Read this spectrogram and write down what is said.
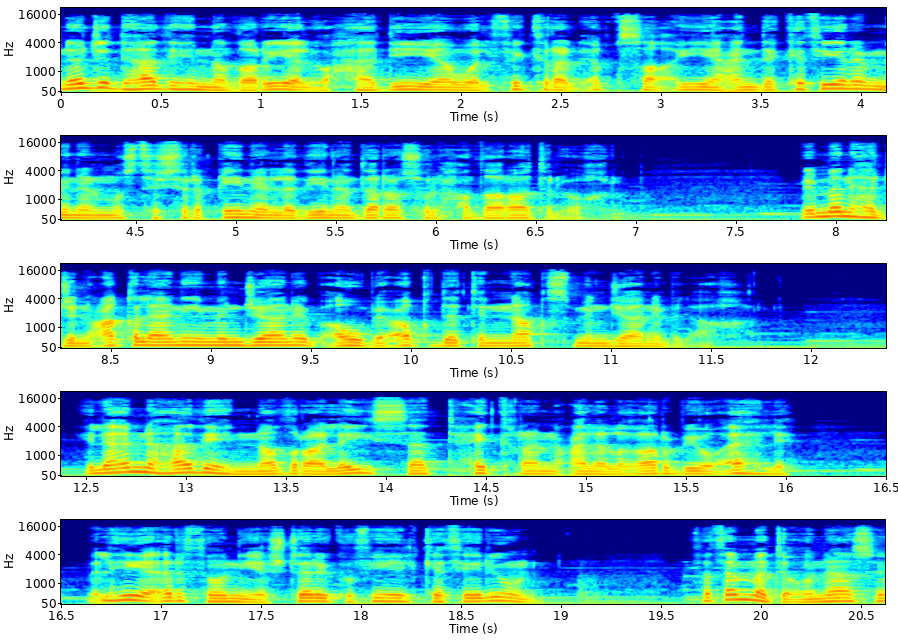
نجد هذه النظرية الأحادية والفكرة الإقصائية عند كثير من المستشرقين الذين درسوا الحضارات الأخرى بمنهج عقلاني من جانب أو بعقدة النقص من جانب الآخر إلى أن هذه النظرة ليست حكرا على الغرب وأهله بل هي إرث يشترك فيه الكثيرون فثمة أناس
